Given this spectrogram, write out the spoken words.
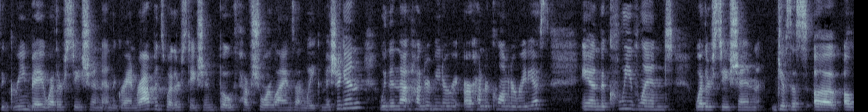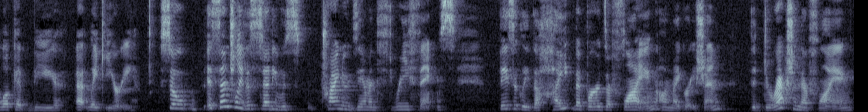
the Green Bay weather station and the Grand Rapids weather station both have shorelines on Lake Michigan within that 100 meter or 100 kilometer radius and the Cleveland weather station gives us a, a look at the at Lake Erie. So essentially, the study was trying to examine three things. Basically, the height that birds are flying on migration, the direction they're flying,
